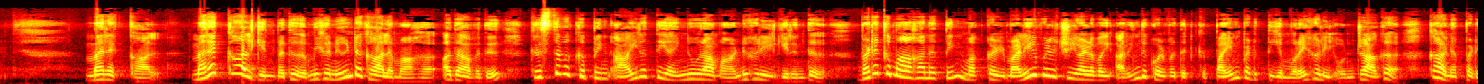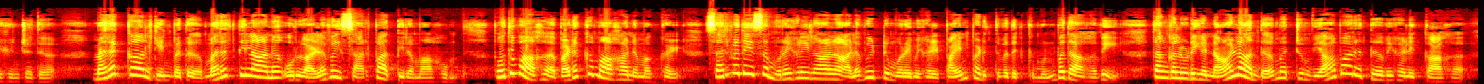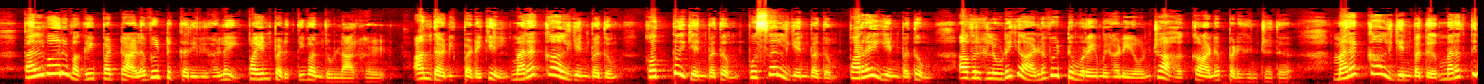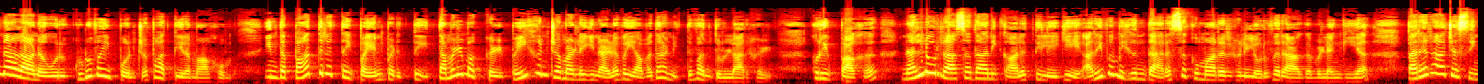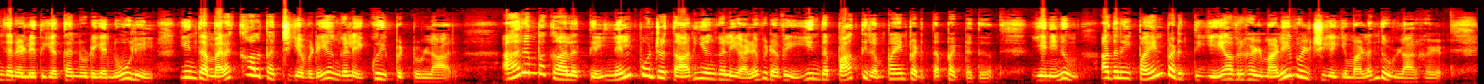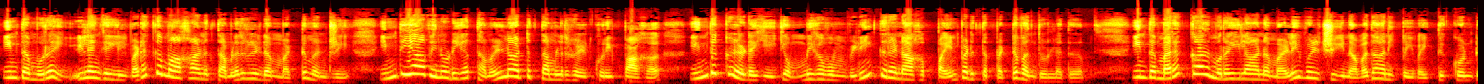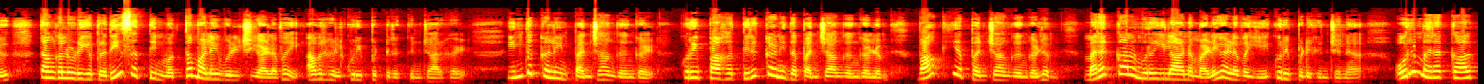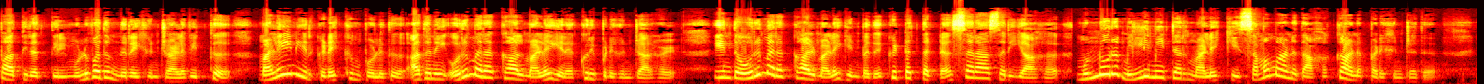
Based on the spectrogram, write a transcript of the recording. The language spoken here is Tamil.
மரக்கால் மரக்கால் என்பது மிக நீண்ட காலமாக அதாவது கிறிஸ்தவுக்கு பின் ஆயிரத்தி ஐநூறாம் ஆண்டுகளில் இருந்து வடக்கு மாகாணத்தின் மக்கள் மழை வீழ்ச்சி அளவை அறிந்து கொள்வதற்கு பயன்படுத்திய முறைகளில் ஒன்றாக காணப்படுகின்றது. மரக்கால் என்பது மரத்திலான ஒரு அளவை சார் பாத்திரமாகும் பொதுவாக வடக்கு மாகாண மக்கள் சர்வதேச முறைகளிலான அளவீட்டு முறைமைகள் பயன்படுத்துவதற்கு முன்பதாகவே தங்களுடைய நாளாந்த மற்றும் வியாபார தேவைகளுக்காக பல்வேறு வகைப்பட்ட அளவீட்டு கருவிகள் பயன்படுத்தி வந்துள்ளார்கள். அந்த அடிப்படையில் மரக்கால் என்பதும் கொத்து என்பதும் புசல் என்பதும் பறை என்பதும் அவர்களுடைய அளவீட்டு முறைமைகளில் ஒன்றாக காணப்படுகின்றது. மரக்கால் என்பது மரத்தினாலான ஒரு குடுவை போன்ற பாத்திரமாகும். இந்த பாத்திரத்தை பயன்படுத்தி தமிழ் மக்கள் பெய்கின்ற மழையின் அளவை அவதானித்து வந்துள்ளார்கள். குறிப்பாக நல்லூர் ராசதானி காலத்திலேயே அறிவு மிகுந்த அரசகுமாரர்களில் ஒருவராக விளங்கிய பரராஜசிங்கன் எழுதிய தன்னுடைய நூலில் இந்த மரக்கால் பற்றிய விடயங்களை குறிப்பிட்டுள்ளார். God. ஆரம்ப காலத்தில் நெல் போன்ற தானியங்களை அளவிடவே இந்த பாத்திரம் பயன்படுத்தப்பட்டது. எனினும் அதனை பயன்படுத்தியே அவர்கள் மழை வீழ்ச்சியையும் அளந்துள்ளார்கள். இந்த முறை இலங்கையில் வடக்கு மாகாண தமிழர்களிடம் மட்டுமன்றி இந்தியாவினுடைய தமிழ்நாட்டு தமிழர்கள் குறிப்பாக இந்துக்களிடையேயும் மிகவும் வினைத்திறனாக பயன்படுத்தப்பட்டு வந்துள்ளது. இந்த மரக்கால் முறையிலான மழை வீழ்ச்சியின் அவதானிப்பை வைத்துக்கொண்டு தங்களுடைய பிரதேசத்தின் மொத்த மழை வீழ்ச்சி அளவை அவர்கள் குறிப்பிட்டிருக்கின்றார்கள். இந்த இந்துக்களின் பஞ்சாங்கங்கள் குறிப்பாக திருக்கணித பஞ்சாங்கங்களும் வாக்கிய பஞ்சாங்கங்களும் மரக்கால் முறையிலான மழை அளவையே குறிப்பிடுகின்றன. ஒரு மரக்கால் பாத்திரத்தில் முழுவதும் நிறைகின்ற அளவிற்கு மழை நீர் கிடைக்கும் பொழுது அதனை ஒரு மரக்கால் மழை என குறிப்பிடுகின்றார்கள். இந்த ஒரு மரக்கால் மழை என்பது கிட்டத்தட்ட சராசரியாக முன்னூறு மில்லி மீட்டர் மழைக்கு சமமானதாக காணப்படுகின்றது.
